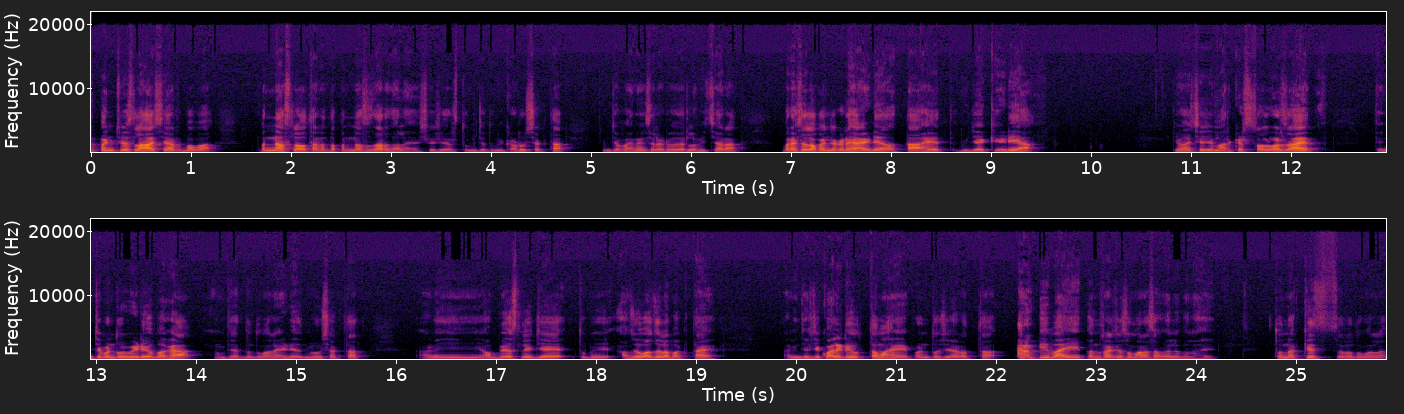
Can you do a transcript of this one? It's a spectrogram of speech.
पंचवीसला हा शेअर बाबा पन्नासला होता आणि आता पन्नास हजार झाला आहे. असे शेअर्स तुमचे तुम्ही काढू शकता. तुमच्या फायनान्शियल ॲडवायझरला विचारा. बऱ्याचशा लोकांच्याकडे हे आयडियाज आत्ता आहेत. विजय केडिया किंवा असे जे मार्केट सॉल्वर्स आहेत त्यांचे पण तुम्ही व्हिडिओ बघा. आणि त्यातून तुम्हाला आयडियाज मिळू शकतात. आणि ऑब्वियसली जे तुम्ही आजूबाजूला बघताय आणि ज्याची क्वालिटी उत्तम आहे पण तो शेअर आत्ता पी बाई पंधराच्या सुमारास अवेलेबल आहे. तो नक्कीच ना तुम्हाला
